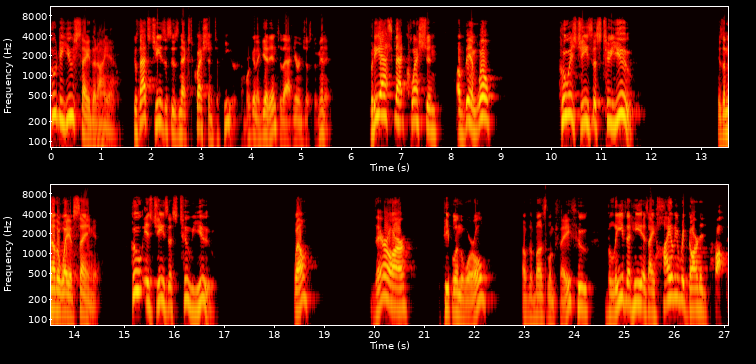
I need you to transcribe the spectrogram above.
Who do you say that I am? Because that's Jesus' next question to Peter. And we're going to get into that here in just a minute. But he asked that question of them. Well, who is Jesus to you? Is another way of saying it. Who is Jesus to you? Well, there are people in the world of the Muslim faith who believe that he is a highly regarded prophet.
